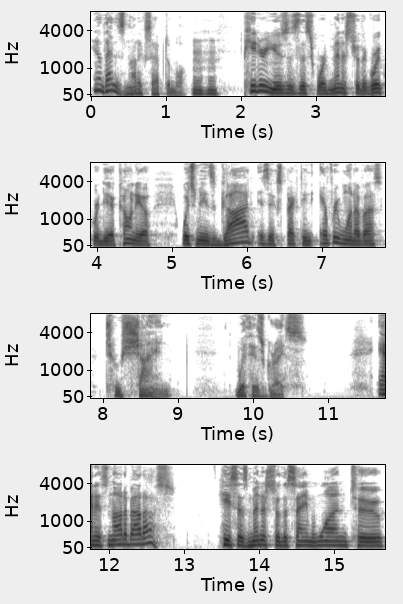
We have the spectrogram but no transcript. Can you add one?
You know, that is not acceptable. Mm-hmm. Peter uses this word minister, the Greek word diakonio, which means God is expecting every one of us to shine with his grace. And it's not about us. He says, minister the same one to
